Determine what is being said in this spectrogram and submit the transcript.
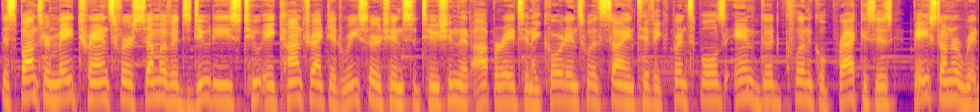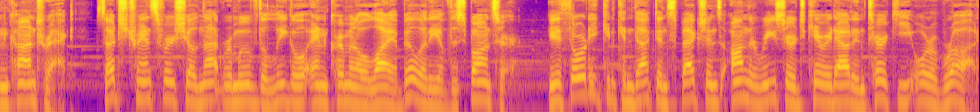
The sponsor may transfer some of its duties to a contracted research institution that operates in accordance with scientific principles and good clinical practices based on a written contract. Such transfer shall not remove the legal and criminal liability of the sponsor. The authority can conduct inspections on the research carried out in Turkey or abroad.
